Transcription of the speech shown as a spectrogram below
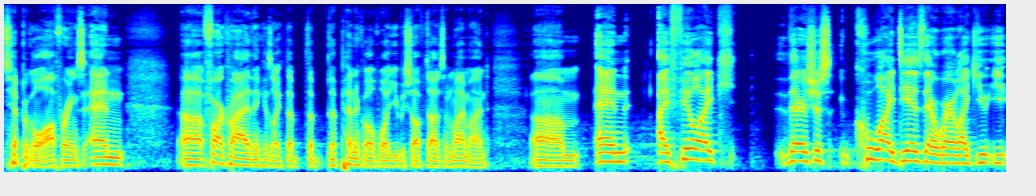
typical offerings. And uh, Far Cry, I think, is like the, the the pinnacle of what Ubisoft does in my mind. Um, and I feel like there's just cool ideas there where like you. you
